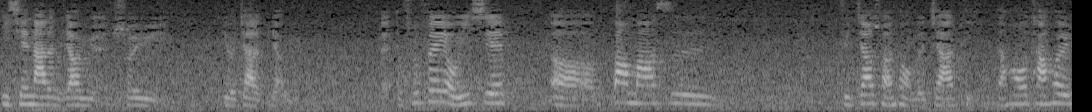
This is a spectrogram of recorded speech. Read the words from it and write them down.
以前拿的比较远，所以有架的比较远。对，除非有一些呃爸妈是比较传统的家庭，然后他会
